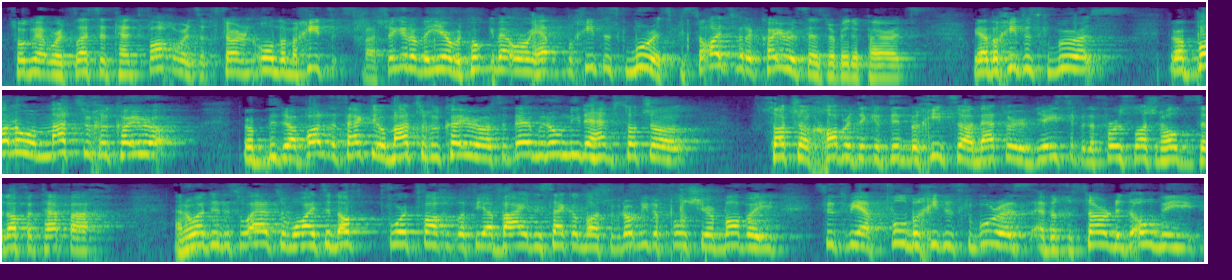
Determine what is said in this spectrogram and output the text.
It's talking about where it's less than ten tvachim, where it's starting all the mechitzas. Mashagir over here, we're talking about where we have mechitzas kemuras. Besides what the kaira says, Rabbi the parrots, we have mechitzas kemuras. There are banu of matzuch kaira. Part of the fact that matzuch kaira. So then we don't need to have such a such a chaber that did mechitza, and that's where Yosef in the first lashon holds it's enough for tefach. And who did this will add to why it's enough for tfachim if you buy the second lush. We don't need a full share mabai since we have full bechitas kaburas and the chesar is only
